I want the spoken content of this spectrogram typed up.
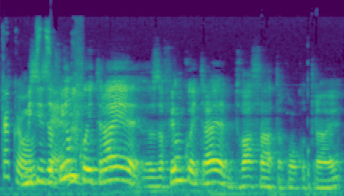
kako je ovo Mislim, za film koji traje, za film koji traje dva sata koliko traje,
